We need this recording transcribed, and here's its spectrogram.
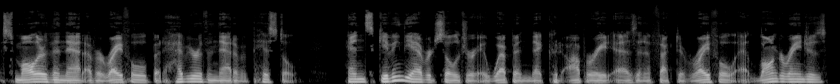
smaller than that of a rifle but heavier than that of a pistol, hence giving the average soldier a weapon that could operate as an effective rifle at longer ranges,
